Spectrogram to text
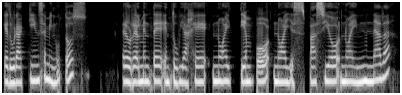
que dura 15 minutos, pero realmente en tu viaje no hay tiempo, no hay espacio, no hay nada.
